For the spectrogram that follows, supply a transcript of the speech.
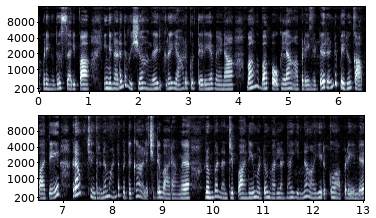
அப்படின்னதும் சரிப்பா இங்கே நடந்த விஷயம் அங்கே இருக்கிற யாருக்கும் தெரிய வேணாம். வாங்கப்பா போகலாம் அப்படின்னுட்டு ரெண்டு பேரும் காப்பாற்றி ராமச்சந்திரனை மண்டபத்துக்கு அழைச்சிட்டு வராங்க. ரொம்ப நன்றிப்பா நீ மட்டும் வரலன்னா என்ன ஆகியிருக்கும் அப்படின்னு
